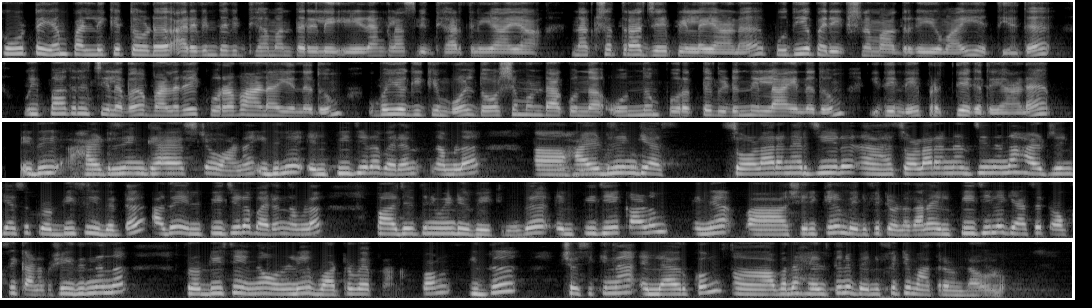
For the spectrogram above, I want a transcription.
കോട്ടയം പള്ളിക്കത്തോട് അരവിന്ദ വിദ്യാമന്ദിറിലെ ഏഴാം ക്ലാസ് വിദ്യാർത്ഥിനിയായ നക്ഷത്ര ജെ പിള്ളയാണ് പുതിയ പരീക്ഷണ മാതൃകയുമായി എത്തിയത്. ഉൽപാദന ചിലവ് വളരെ കുറവാണ് എന്നതും ഉപയോഗിക്കുമ്പോൾ ദോഷമുണ്ടാക്കുന്ന ഒന്നും പുറത്തു വിടുന്നില്ല എന്നതും ഇതിന്റെ പ്രത്യേകതയാണ്. ഇത് ഹൈഡ്രജൻ ഗ്യാസ് സ്റ്റവ് ആണ്. ഇതിൽ എൽ പി ജിയുടെ പരം നമ്മൾ ഹൈഡ്രജൻ ഗ്യാസ് സോളാർ എനർജിയുടെ സോളാർ എനർജിയിൽ നിന്ന് ഹൈഡ്രജൻ ഗ്യാസ് പ്രൊഡ്യൂസ് ചെയ്തിട്ട് അത് എൽ പി ജിയുടെ പരം നമ്മൾ പാചകത്തിന് വേണ്ടി ഉപയോഗിക്കുന്നത്. എൽ പി ജിയെക്കാളും പിന്നെ ശരിക്കും ബെനിഫിറ്റ് ഉണ്ട്. കാരണം എൽ പി ജിയിലെ ഗ്യാസ് ടോക്സിക് ആണ്. പക്ഷേ ഇതിൽ നിന്ന് പ്രൊഡ്യൂസ് ചെയ്യുന്ന ഓൺലി വാട്ടർ വേപ്പറാണ് അപ്പം ഇത് ശ്വസിക്കുന്ന എല്ലാവർക്കും അവരുടെ ഹെൽത്തിന് ബെനിഫിറ്റ് മാത്രമേ ഉണ്ടാവുള്ളൂ.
